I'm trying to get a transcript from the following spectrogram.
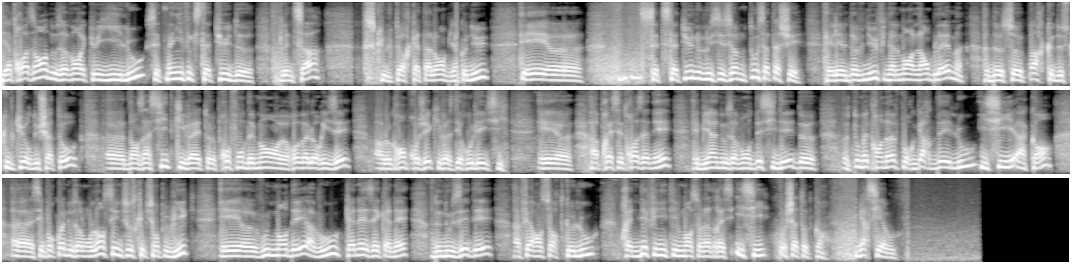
Il y a trois ans, nous avons accueilli Lou, cette magnifique statue de Plensa, sculpteur catalan bien connu, et euh, cette statue, nous nous y sommes tous attachés. Elle est devenue finalement l'emblème de ce parc de sculpture du château, euh, dans un site qui va être profondément euh, revalorisé par le grand projet qui va se dérouler ici. Et après ces trois années, eh bien, nous avons décidé de tout mettre en œuvre pour garder Lou ici à Caen. C'est pourquoi nous allons lancer une souscription publique et vous demander à vous, Canets et Canets, de nous aider à faire en sorte que Lou prenne définitivement son adresse ici, au château de Caen. Merci à vous.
